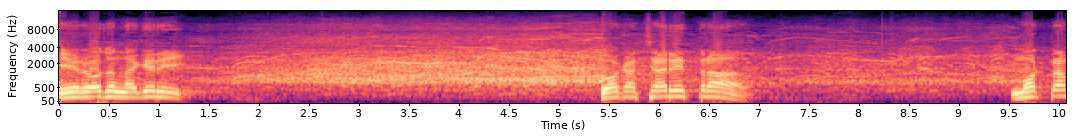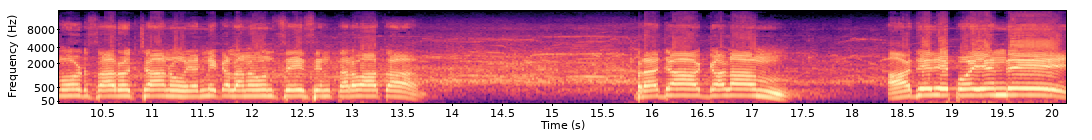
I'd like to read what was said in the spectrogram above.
ఈరోజు నగిరి. ఒక చరిత్ర. మొట్టమొదటిసారి వచ్చాను ఎన్నికలు అనౌన్స్ చేసిన తర్వాత. ప్రజాగళం అదిరిపోయింది.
